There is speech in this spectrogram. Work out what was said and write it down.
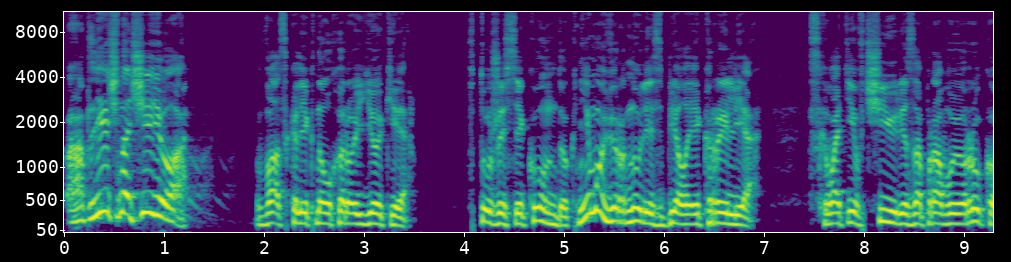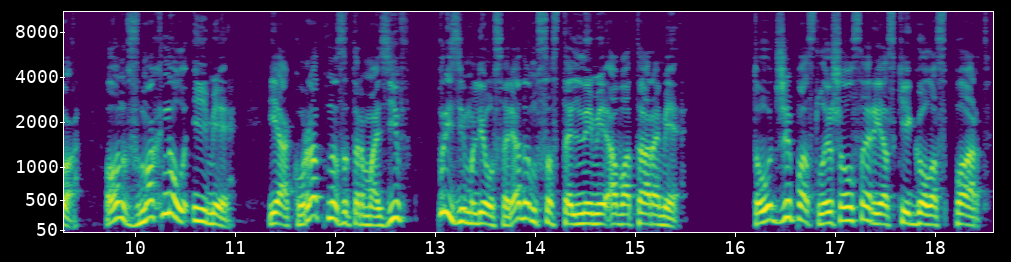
«Отлично, Чио!» – воскликнул Харуюки. В ту же секунду к нему вернулись белые крылья. Схватив Чиури за правую руку, он взмахнул ими и, аккуратно затормозив, приземлился рядом с остальными аватарами. Тут же послышался резкий голос Парт.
